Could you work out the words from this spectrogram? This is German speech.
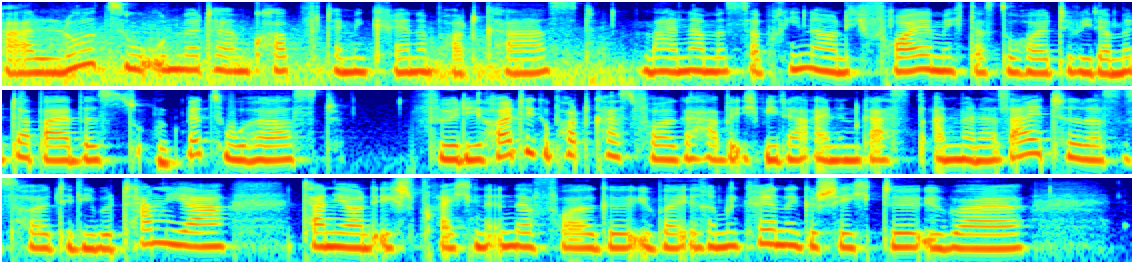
Hallo zu Unwetter im Kopf, der Migräne-Podcast. Mein Name ist Sabrina und ich freue mich, dass du heute wieder mit dabei bist und mir zuhörst. Für die heutige Podcast-Folge habe ich wieder einen Gast an meiner Seite. Das ist heute liebe Tanja. Tanja und ich sprechen in der Folge über ihre Migräne-Geschichte, über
